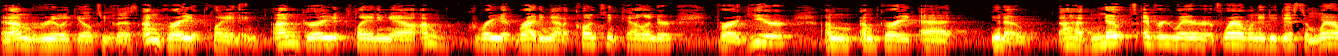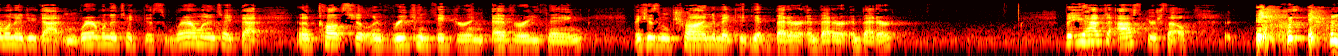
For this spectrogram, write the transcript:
And I'm really guilty of this. I'm great at planning. I'm great at planning out. I'm great at writing out a content calendar for a year. I'm, I'm great at, you know, I have notes everywhere of where I want to do this and where I want to do that and where I want to take this and where I want to take that and I'm constantly reconfiguring everything because I'm trying to make it get better and better and better. But you have to ask yourself,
